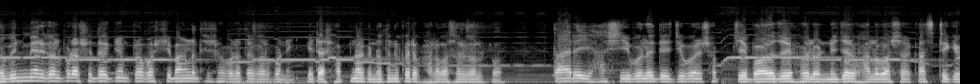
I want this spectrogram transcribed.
রবিন মিয়ার গল্পটা শুধু একজন প্রবাসী বাংলাদেশের সফলতার গল্প নেই এটা স্বপ্নকে নতুন করে ভালোবাসার গল্প। তার এই হাসি বলে দিয়ে জীবনের সবচেয়ে বড় জয় হলো নিজের ভালোবাসার কাজটিকে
